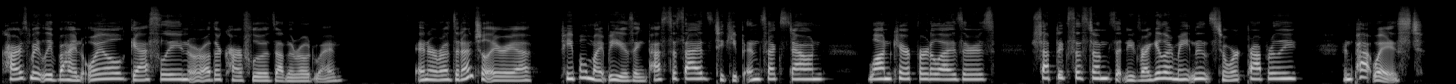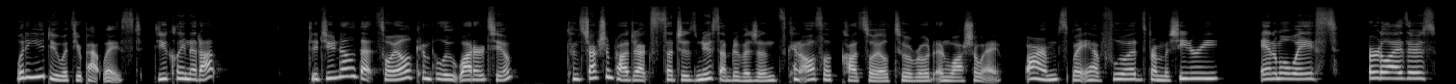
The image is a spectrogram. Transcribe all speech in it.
Cars might leave behind oil, gasoline, or other car fluids on the roadway. In a residential area, people might be using pesticides to keep insects down, lawn care fertilizers, septic systems that need regular maintenance to work properly, and pet waste. What do you do with your pet waste? Do you clean it up? Did you know that soil can pollute water too? Construction projects such as new subdivisions can also cause soil to erode and wash away. Farms might have fluids from machinery, animal waste, fertilizers,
